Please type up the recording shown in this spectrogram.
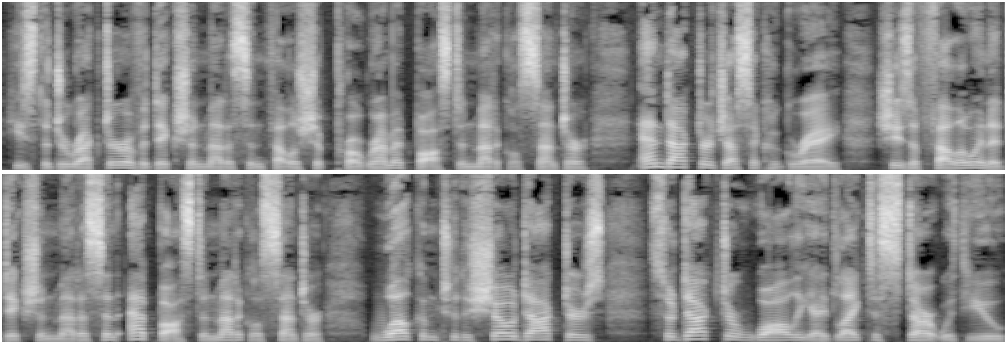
He's the Director of Addiction Medicine Fellowship Program at Boston Medical Center, and Dr. Jessica Gray. She's a fellow in addiction medicine at Boston Medical Center. Welcome to the show, doctors. So, Dr. Walley, I'd like to start with you.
